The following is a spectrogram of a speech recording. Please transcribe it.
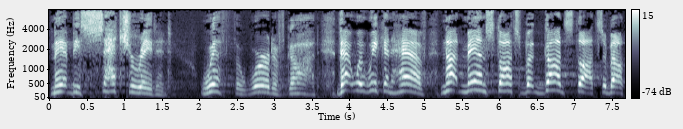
May it be saturated with the Word of God. That way we can have not man's thoughts, but God's thoughts about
